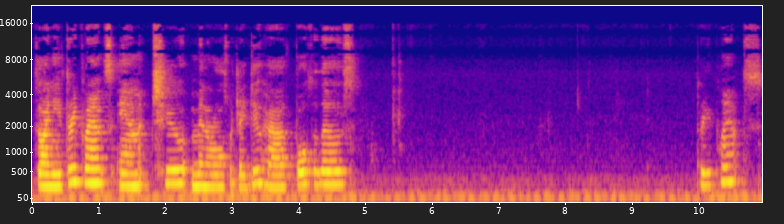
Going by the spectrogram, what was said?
So I need three plants and two minerals, which I do have, both of those. Three plants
